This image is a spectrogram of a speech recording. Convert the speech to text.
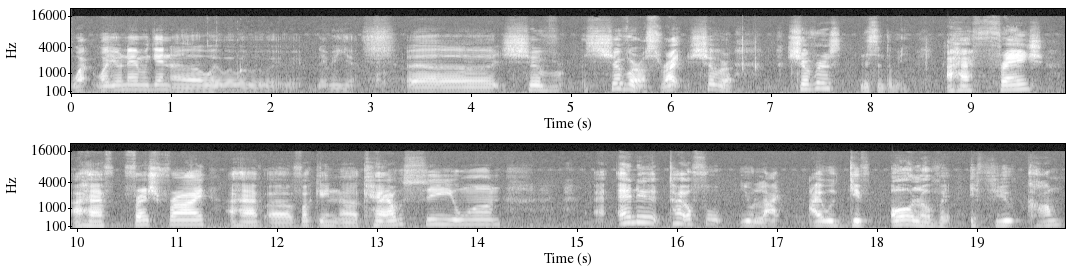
what, what your name again? Uh, wait, wait, wait, wait, wait, wait. Let me get. Uh, Chiv Chivalrous, right? Chivalrous. Chivalrous, listen to me. I have French, I have French fry, I have a uh, fucking uh, KFC one. Any type of food you like, I will give all of it if you come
